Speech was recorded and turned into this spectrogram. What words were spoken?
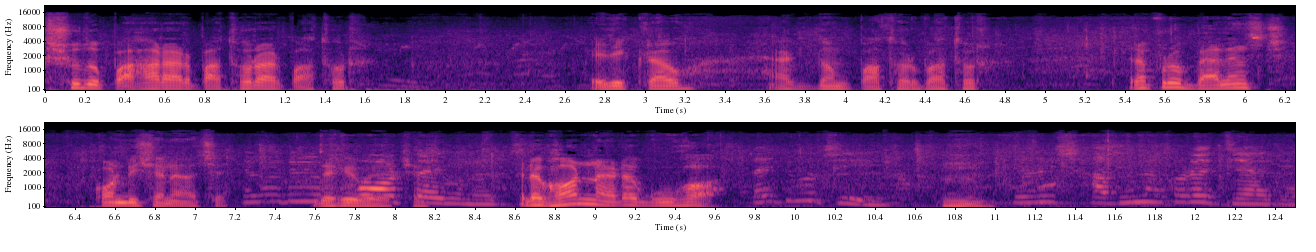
শুধু পাহাড় আর পাথর আর পাথর। এদিকটাও একদম পাথর পাথর। এটা পুরো ব্যালেন্সড কন্ডিশনে আছে। দেখে পেয়েছে এটা ঘর না এটা গুহা। হুম। জায়গা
